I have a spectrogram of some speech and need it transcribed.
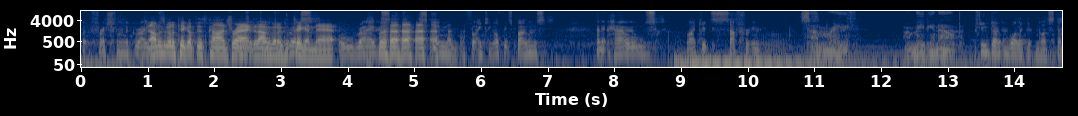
But fresh from the grave. I'm just gonna pick up this contract and I'm gonna take a nap. All rags, skin flaking off its bones, and it howls like it's suffering. Some wraith. Or maybe an alp. If you don't wallop it, Master.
